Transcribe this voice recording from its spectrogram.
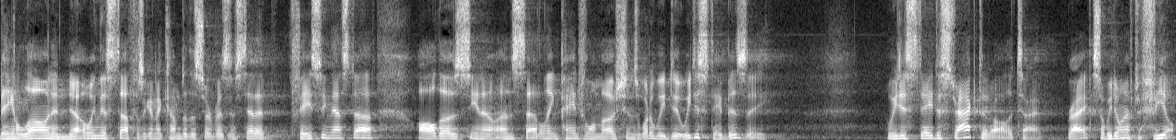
being alone and knowing this stuff is going to come to the surface, instead of facing that stuff, all those, you know, unsettling, painful emotions, what do we do? We just stay busy. We just stay distracted all the time, right? So we don't have to feel.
